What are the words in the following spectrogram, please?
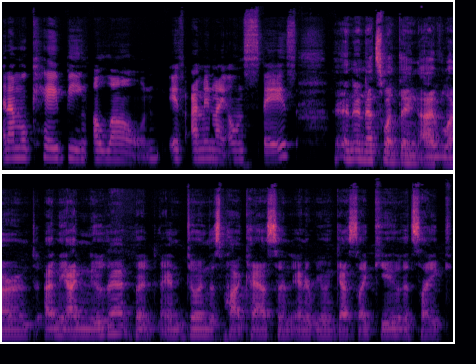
and i'm okay being alone if i'm in my own space and and that's one thing I've learned. I mean, I knew that, but in doing this podcast and interviewing guests like you, it's like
